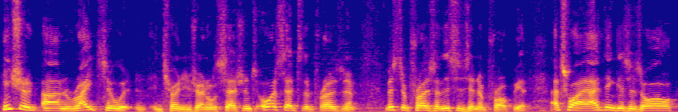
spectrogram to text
he should have gone right to Attorney General Sessions or said to the President, Mr. President, this is inappropriate. That's why I think this is all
